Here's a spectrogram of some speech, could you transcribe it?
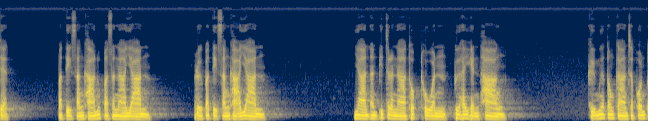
7. ปฏิสังขานุปัสนาญาณหรือปฏิสังขายานญาณอันพิจารณาทบทวนเพื่อให้เห็นทาง คือเมื่อต้องการจะพ้นไป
